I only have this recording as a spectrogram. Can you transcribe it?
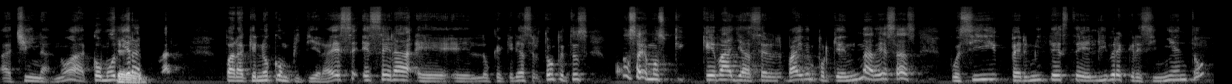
a China, ¿no? A como diera lugar para que no compitiera. Ese, ese era eh, eh, lo que quería hacer Trump. Entonces, no sabemos qué, vaya a hacer Biden, porque en una de esas, pues sí permite este libre crecimiento,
